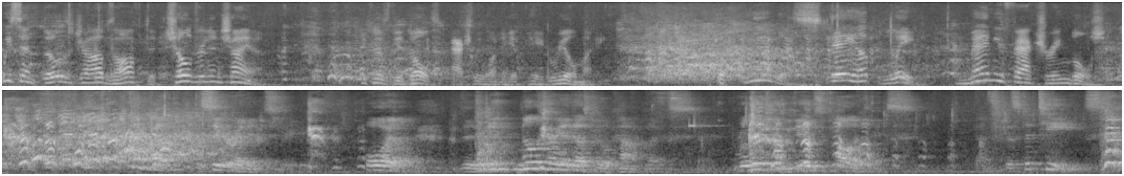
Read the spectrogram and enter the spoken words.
We sent those jobs off to children in China because the adults actually want to get paid real money. But we will stay up late manufacturing bullshit. Think about the cigarette industry, oil, the military-industrial complex, religion, news, politics. That's just a tease. Bullshit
